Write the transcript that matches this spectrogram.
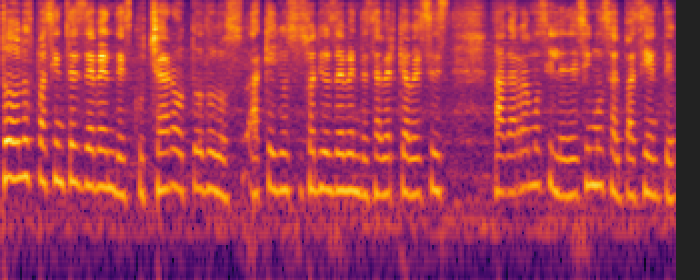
todos los pacientes deben de escuchar o todos los, aquellos usuarios deben de saber que a veces agarramos y le decimos al paciente,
